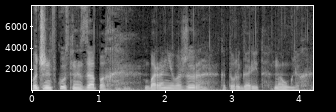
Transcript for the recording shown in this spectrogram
Очень вкусный запах бараньего жира, который горит на углях.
